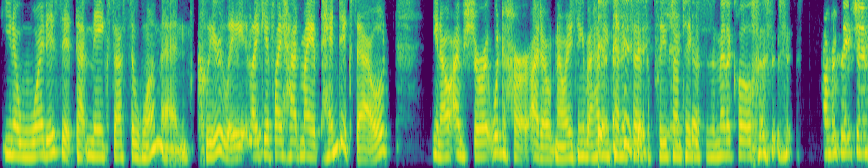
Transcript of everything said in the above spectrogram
you know, what is it that makes us a woman? Clearly, like if I had my appendix out, you know, I'm sure it would hurt. I don't know anything about having appendix out, so please don't take this as a medical conversation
